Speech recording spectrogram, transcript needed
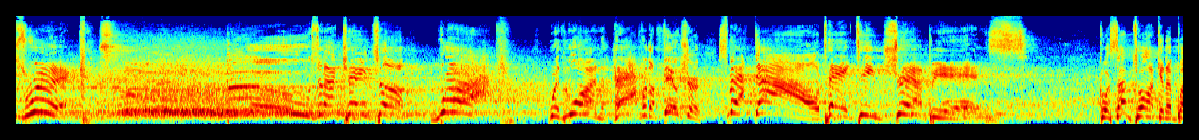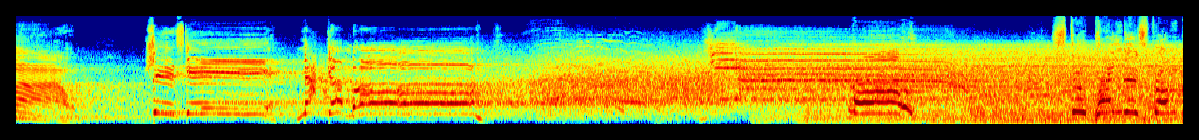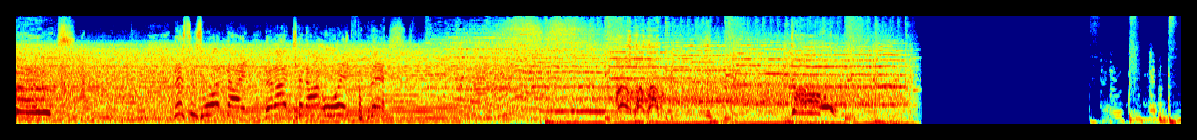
name's Rick. Boogs, and I came to rock with one half of the future SmackDown Tag Team Champions. Of course, I'm talking about Shinsuke Nakamura. Oh! Stupendous from Boogs! This is one night that I cannot wait for this. Go!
